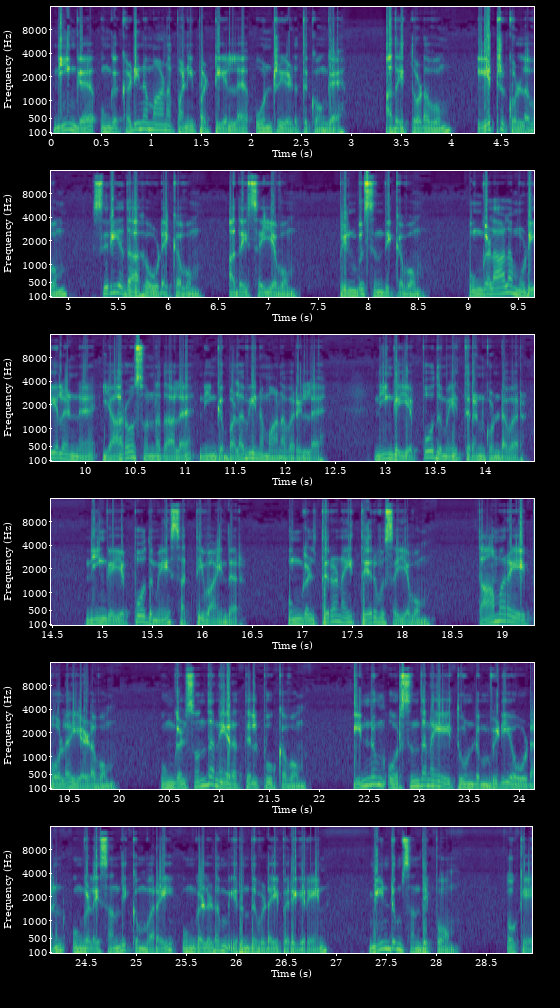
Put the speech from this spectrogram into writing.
நீங்க உங்க கடினமான பணி பட்டியல்ல ஒன்று எடுத்துக்கோங்க. அதை தொடவும் ஏற்றுக்கொள்ளவும் சிறியதாக உடைக்கவும் அதை செய்யவும். பின்பு சிந்திக்கவும். உங்களால முடியலன்னு யாரோ சொன்னதால நீங்க பலவீனமானவர் இல்ல நீங்க எப்போதுமே திறன் கொண்டவர். நீங்க எப்போதுமே சக்தி வாய்ந்தர். உங்கள் திறனை தேர்வு செய்யவும். தாமரையைப் போல எழவும். உங்கள் சொந்த நேரத்தில் பூக்கவும். இன்னும் ஒரு சிந்தனையை தூண்டும் வீடியோவுடன் உங்களை சந்திக்கும் வரை உங்களிடம் இருந்து விடைபெறுகிறேன். மீண்டும் சந்திப்போம். ஓகே.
